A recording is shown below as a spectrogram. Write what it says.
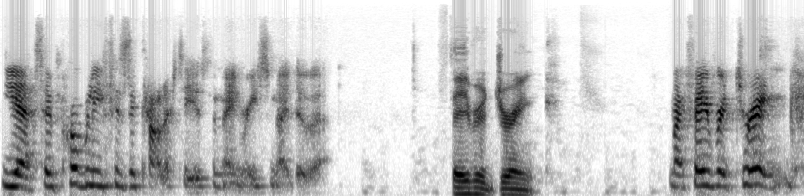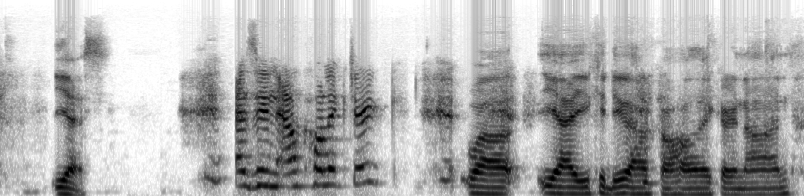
yeah, so probably physicality is the main reason I do it. Favorite drink? My favorite drink. Yes. As in alcoholic drink? Well, yeah, you could do alcoholic or non.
